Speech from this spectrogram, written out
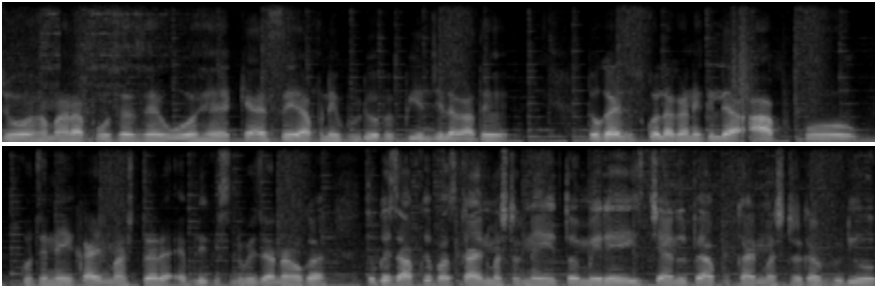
जो हमारा प्रोसेस है, वो है कैसे अपने वीडियो पे पी लगाते हो तो गैस इसको लगाने के लिए आपको कुछ नहीं काइन मास्टर एप्लीकेशन पे जाना होगा। तो कैसे आपके पास काइन मास्टर नहीं तो मेरे इस चैनल पे आपको काइन मास्टर का वीडियो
